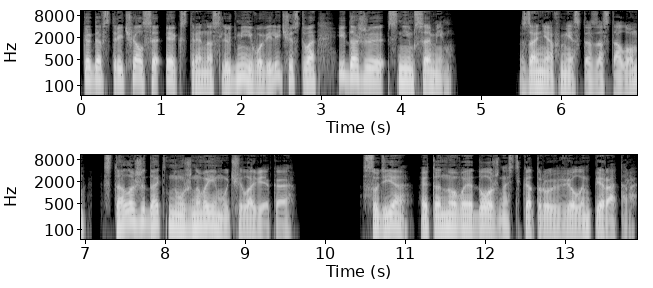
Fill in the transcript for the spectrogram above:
когда встречался экстренно с людьми Его Величества и даже с ним самим. Заняв место за столом, стал ожидать нужного ему человека. Судья — это новая должность, которую ввел император.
